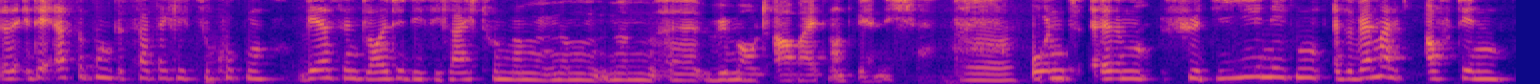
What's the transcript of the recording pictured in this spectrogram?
der, erste Punkt ist tatsächlich zu gucken, wer sind Leute, die sich leicht tun mit, mit, mit äh, Remote-Arbeiten und wer nicht. Mhm. Und ähm, für diejenigen, also wenn man auf den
